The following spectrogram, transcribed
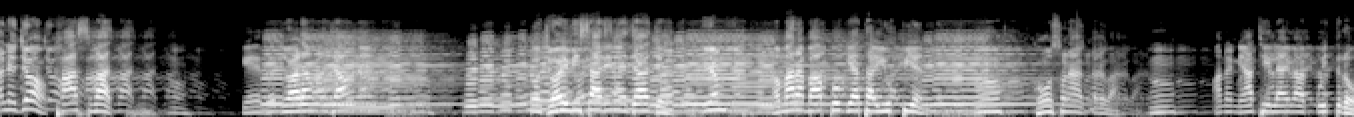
અને જો ખાસ વાત. કે રજવાડામાં જાવ ને તો જોઈ વિચારીને જાજો. કેમ અમારા બાપુ ગયા હતા યુપીએન. ઘોષણા કરવા. અને ત્યાંથી લાવ્યા કૂતરો.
